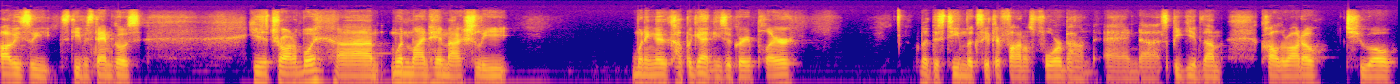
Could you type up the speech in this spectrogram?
obviously Steven Stamkos. He's a Toronto boy. Um, wouldn't mind him actually winning a cup again. He's a great player. But this team looks like they're finals four bound. And uh, speaking of them, Colorado 2 0,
